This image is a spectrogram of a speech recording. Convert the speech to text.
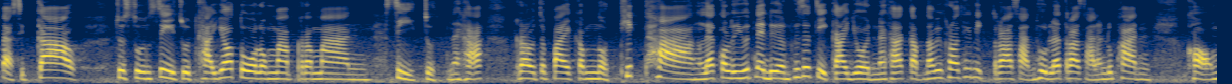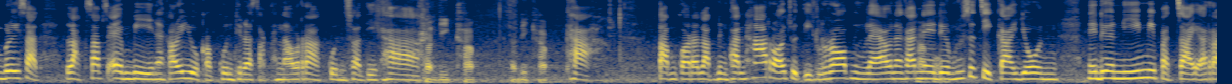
1,489 จุด04 จุดค่ะย่อตัวลงมาประมาณ 4 จุดนะคะ เราจะไปกำหนดทิศทางและกลยุทธ์ในเดือนพฤศจิกายนนะคะ กับนักวิเคราะห์เทคนิคตราสารทุนและตราสารอนุพันธ์ของบริษัทหลักทรัพย์ MB นะคะเราอยู่กับคุณธีรศักดิ์ธนวรากุลสวัสดีค่ะ สวัสดีครับ สวัสดีครับ ค่ะ ต่ำกว่าระดับ 1,500 จุดอีกรอบหนึ่งแล้วนะครัคะบในเดือนพฤศจิกายน ในเดือนนี้มีปัจจัยอะไร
